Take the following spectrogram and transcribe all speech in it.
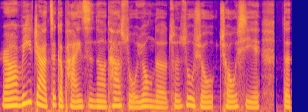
然后 Veja 这个牌子呢，它所用的纯素球球鞋的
